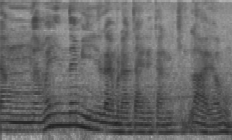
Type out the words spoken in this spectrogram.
ยังยังไม่ได้มีแรงบันดาลใจในการคิดลายเลยครับผม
